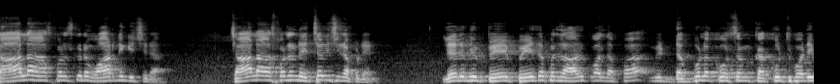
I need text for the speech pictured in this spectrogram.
చాలా హాస్పిటల్స్కి నేను వార్నింగ్ ఇచ్చిన. చాలా హాస్పిటల్ని హెచ్చరించినప్పుడు నేను. లేదు మీరు పే పేద ప్రజలు ఆడుకోవాలి తప్ప మీరు డబ్బుల కోసం కక్కుర్తిపడి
